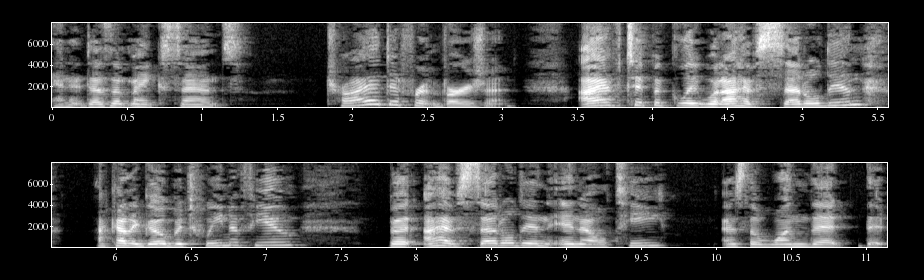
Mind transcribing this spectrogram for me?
and it doesn't make sense, try a different version. I have typically what I have settled in, I kind of go between a few, but I have settled in NLT as the one that that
